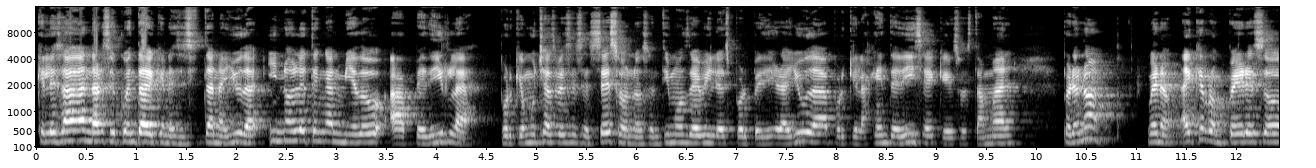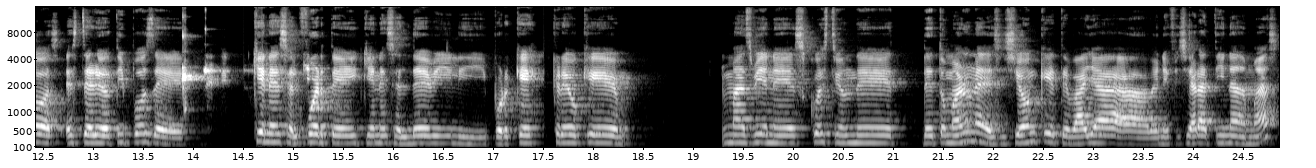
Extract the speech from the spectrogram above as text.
que les hagan darse cuenta de que necesitan ayuda y no le tengan miedo a pedirla porque muchas veces es eso, nos sentimos débiles por pedir ayuda, porque la gente dice que eso está mal, pero no. Bueno, hay que romper esos estereotipos de quién es el fuerte y quién es el débil y por qué. Creo que más bien es cuestión de, de tomar una decisión que te vaya a beneficiar a ti nada más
